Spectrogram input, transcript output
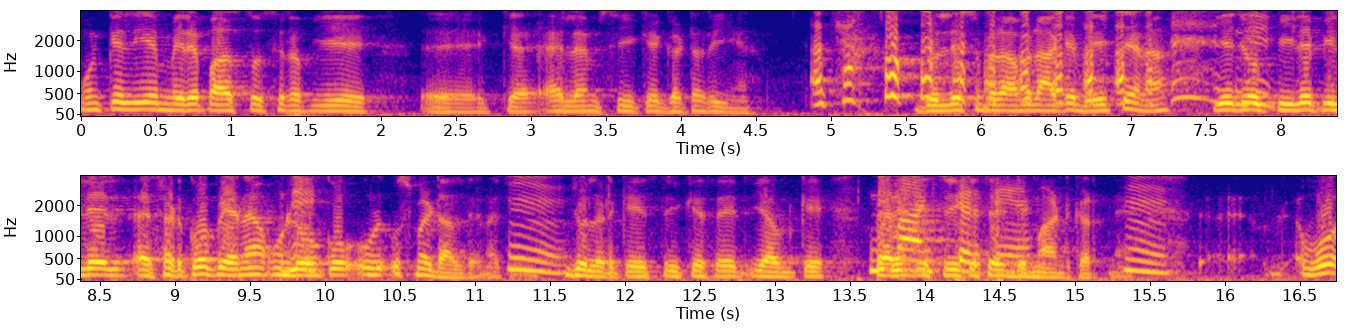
ان کے لیے میرے پاس تو صرف یہ کیا ایل ایم سی کے گٹر ہی ہیں۔ اچھا۔ جو لسٹ بنا بنا کے بیچتے ہیں نا یہ جو پیلے پیلے سڑکوں پہ ہے نا ان جی۔ لوگوں کو اس میں ڈال دینا چاہیے۔ جو لڑکے اس طریقے سے یا ان کے پیرنٹ اس طریقے سے ہیں۔ ڈیمانڈ کرتے ہیں۔ وہ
